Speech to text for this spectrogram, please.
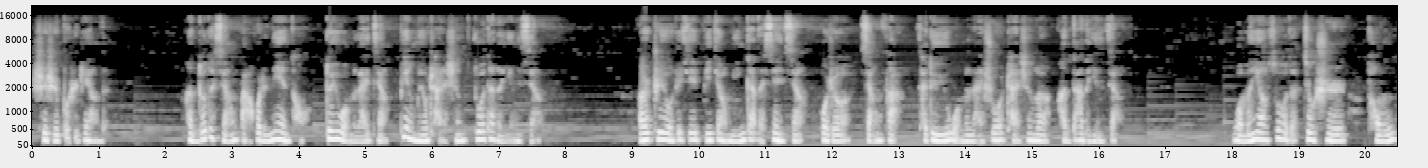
事实不是这样的。很多的想法或者念头，对于我们来讲，并没有产生多大的影响，而只有这些比较敏感的现象或者想法，才对于我们来说产生了很大的影响。我们要做的就是同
